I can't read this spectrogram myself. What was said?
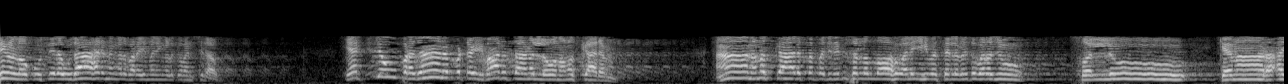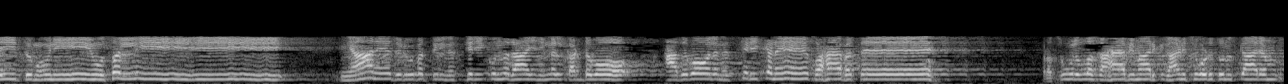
നിങ്ങൾ നോക്കൂ ചില ഉദാഹരണങ്ങൾ പറയുമ്പോൾ നിങ്ങൾക്ക് മനസ്സിലാവും. ഏറ്റവും പ്രധാനപ്പെട്ട വിവാദത്താണല്ലോ നമസ്കാരം. ആ നമസ്കാരത്തെ പറ്റി നബി സല്ലല്ലാഹു അലൈഹി വസല്ലം ഇത് പറഞ്ഞു? സല്ലൂ ഞാൻ ഏത് രൂപത്തിൽ നിസ്കരിക്കുന്നതായി നിങ്ങൾ കണ്ടുവോ? അതുപോലെ നിസ്കരിക്കണേ സ്വഹാബത്തെ. റസൂലുള്ള സഹാബിമാർക്ക് കാണിച്ചു കൊടുത്തു നിസ്കാരം.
